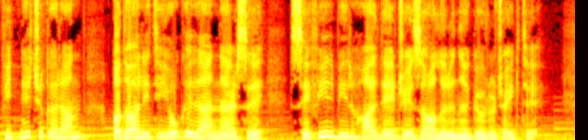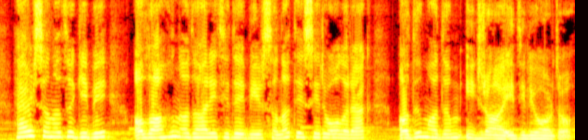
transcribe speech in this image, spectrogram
fitne çıkaran, adaleti yok edenlerse sefil bir halde cezalarını görecekti. Her sanatı gibi Allah'ın adaleti de bir sanat eseri olarak adım adım icra ediliyordu.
